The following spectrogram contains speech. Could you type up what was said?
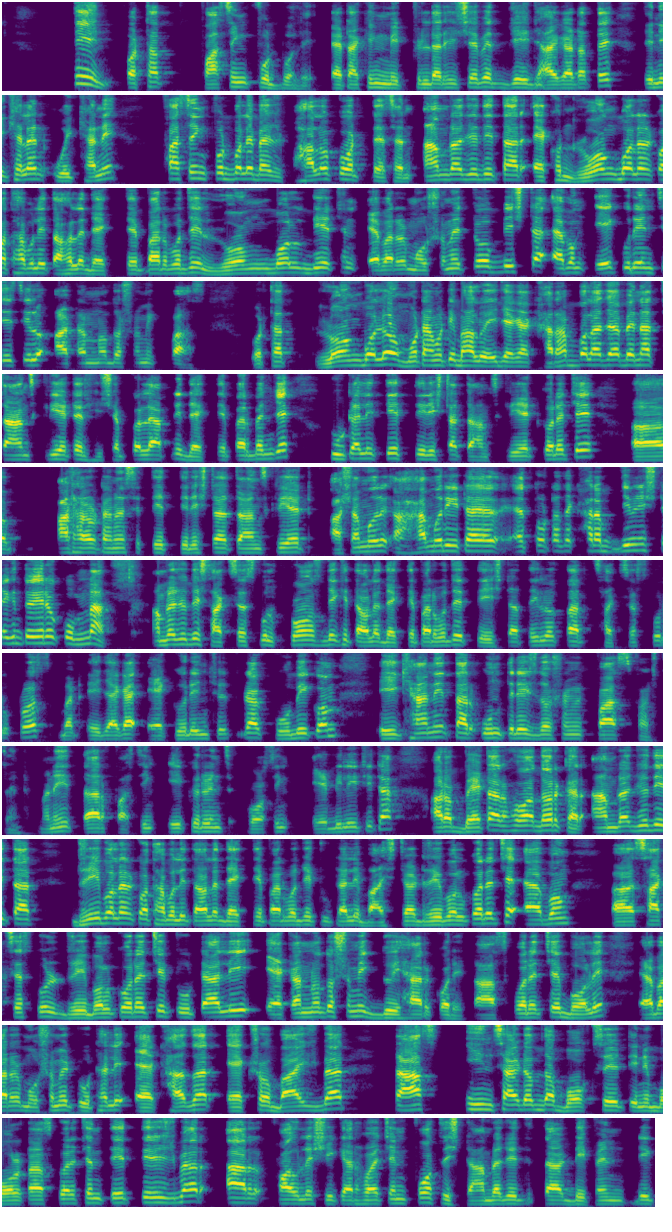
তিন। অর্থাৎ ফাসিং ফুটবলে অ্যাটাকিং মিডফিল্ডার হিসেবে যে জায়গাটাতে তিনি খেলেন, ওইখানে ফাসিং ফুটবলে বেশ ভালো করতেছেন। আমরা যদি তার এখন লং বলের কথা বলি, তাহলে দেখতে পারব যে লং বল দিয়েছেন এবারের মৌসুমে চব্বিশটা এবং একুরেন্সি ছিল আটান্ন দশমিক পাঁচ। অর্থাৎ লং বলেও মোটামুটি ভালো, এই জায়গায় খারাপ বলা যাবে না। চান্স ক্রিয়েটের হিসেব করলে আপনি দেখতে পারবেন যে টোটালি তেত্রিশটা চান্স ক্রিয়েট করেছে। আঠারোটা ম্যাচে তেত্রিশটা চান্স ক্রিয়েট আসামরি আহামরি এটা এতটা যে খারাপ জিনিসটা কিন্তু এরকম না। আমরা যদি সাকসেসফুল ক্রস দেখি, তাহলে দেখতে পারব যে তেইশটা ছিল তার সাকসেসফুল ক্রস বাট এই জায়গায় অ্যাকুরেন্সিটা খুবই কম। এইখানে তার উনত্রিশ দশমিক পাঁচ পার্সেন্ট মানে তার পাসিং একুরেন্স ক্রসিং এবিলিটিটা আরও বেটার হওয়া দরকার। আমরা যদি তার ড্রিবলের কথা বলি, তাহলে দেখতে পারব যে টোটালি বাইশটা ড্রিবল করেছে এবং সাকসেসফুল ড্রিবল করেছে টোটালি একান্ন দশমিক দুই হার করে টাচ করেছে বলে, এবারের মৌসুমে টোটালি এক হাজার একশো বাইশ বার টাচ ইনসাইড অফ দ্য বক্সে তিনি বল টাচ করেছেন তেত্রিশ বার আর ফাউলে শিকার হয়েছেন পঁচিশটা। আমরা যদি তার ডিফেন্সিভ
